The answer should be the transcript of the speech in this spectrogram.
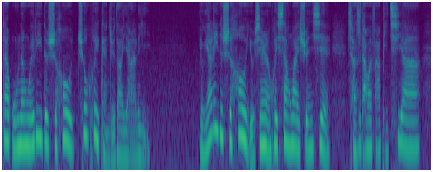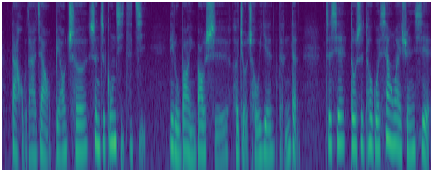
但无能为力的时候，就会感觉到压力。有压力的时候，有些人会向外宣泄，像是他会发脾气啊，大吼大叫、飙车，甚至攻击自己，例如暴饮暴食、喝酒、抽烟等等。这些都是透过向外宣泄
